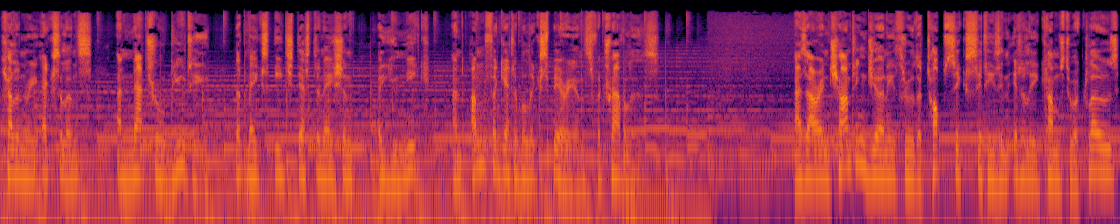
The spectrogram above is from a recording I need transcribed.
culinary excellence, and natural beauty that makes each destination a unique and unforgettable experience for travelers. As our enchanting journey through the top six cities in Italy comes to a close,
